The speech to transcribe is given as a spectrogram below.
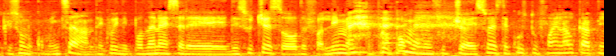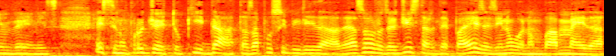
che sono comincianti quindi possono essere di successo o di fallimento proprio un successo è questo Final Cut in Venice. È un progetto che dà la possibilità di registrare dei paesi se noi non va a meda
